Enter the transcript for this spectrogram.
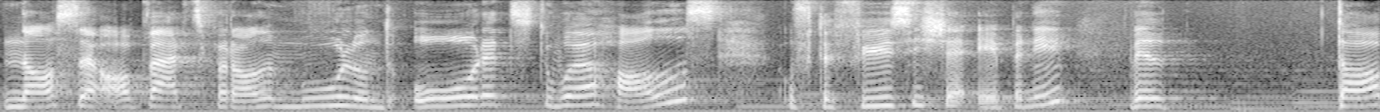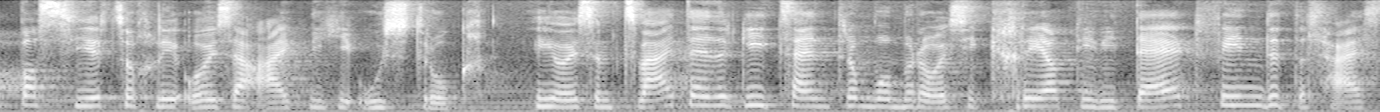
Nase abwärts, vor allem Maul und Ohren zu tun, Hals, auf der physischen Ebene, weil da passiert so unser eigener Ausdruck. In unserem zweiten Energiezentrum, wo wir unsere Kreativität finden, das heißt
